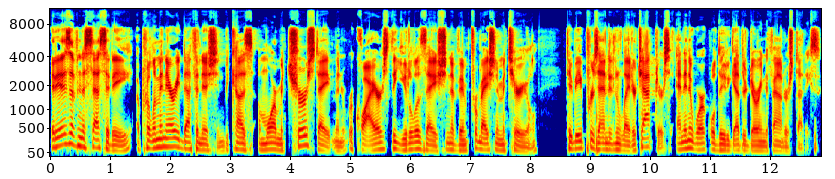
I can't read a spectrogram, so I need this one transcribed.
It is of necessity a preliminary definition because a more mature statement requires the utilization of information and material to be presented in later chapters and in the work we'll do together during the founder studies.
